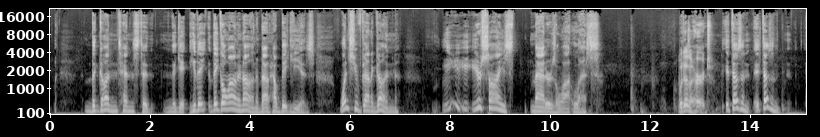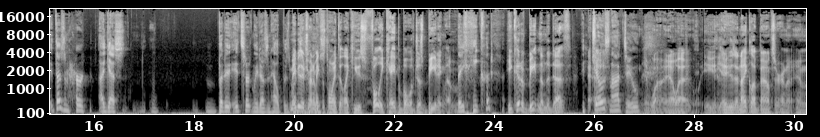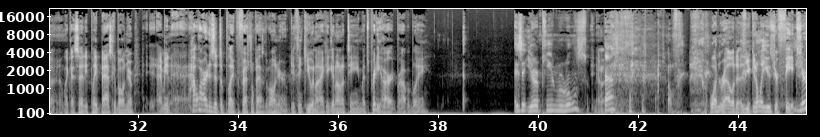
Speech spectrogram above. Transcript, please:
the gun tends to negate. He, they they go on and on about how big he is. Once you've got a gun, y- your size matters a lot less. well, it doesn't hurt. It doesn't. It doesn't. It doesn't hurt. I guess. But it, it certainly doesn't help as Maybe much Maybe they're trying to make the point that like he was fully capable of just beating them. They he could he could have beaten them to death. Chose not to. Well, you know, uh, he, he was a nightclub bouncer, and, uh, and uh, like I said, he played basketball in Europe. I mean, how hard is it to play professional basketball in Europe? Do you think you and I could get on a team? It's pretty hard, probably. Is it European rules? Bas? One relative, you can only use your feet.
